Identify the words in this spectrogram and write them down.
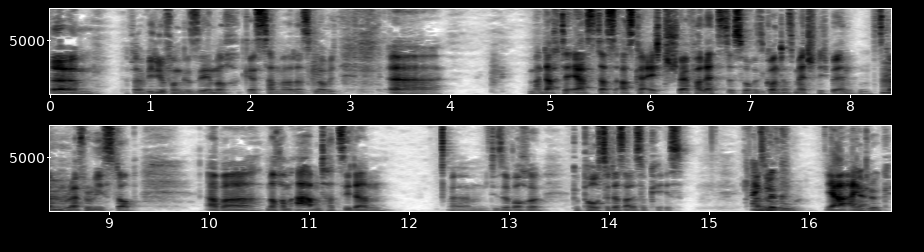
ähm, ich habe da ein Video von gesehen, noch gestern war das, glaube ich. Äh, man dachte erst, dass Asuka echt schwer verletzt ist, aber sie konnte das Match nicht beenden. Es gab einen Referee-Stop. Aber noch am Abend hat sie dann ähm, diese Woche gepostet, dass alles okay ist. Ein Also, Glück. huh. Ja, ein Ja. Glück.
